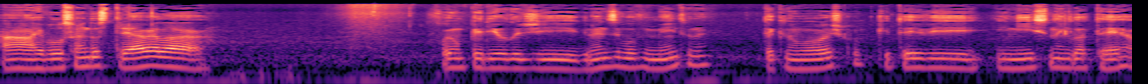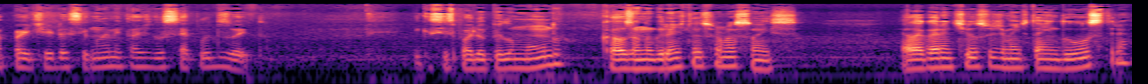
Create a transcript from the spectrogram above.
A Revolução Industrial, ela foi um período de grande desenvolvimento, né, tecnológico que teve início na Inglaterra a partir da segunda metade do século XVIII e que se espalhou pelo mundo, causando grandes transformações. Ela garantiu o surgimento da indústria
